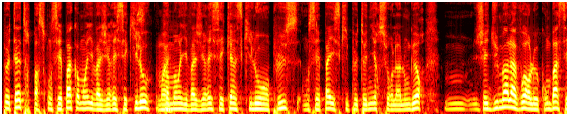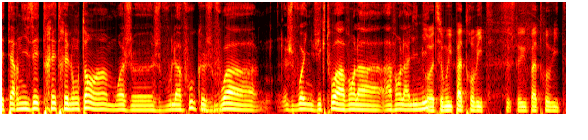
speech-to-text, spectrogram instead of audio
Peut-être parce qu'on sait pas comment il va gérer ses kilos, Ouais. comment il va gérer ses 15 kilos en plus. On sait pas est-ce qu'il peut tenir sur la longueur. Hum, J'ai du mal à voir le combat s'éterniser très très longtemps. hein. Moi, je, je vous l'avoue que je vois, je vois une victoire avant la, avant la limite. Oh, te mouille pas trop vite. Te, te mouille pas trop vite.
